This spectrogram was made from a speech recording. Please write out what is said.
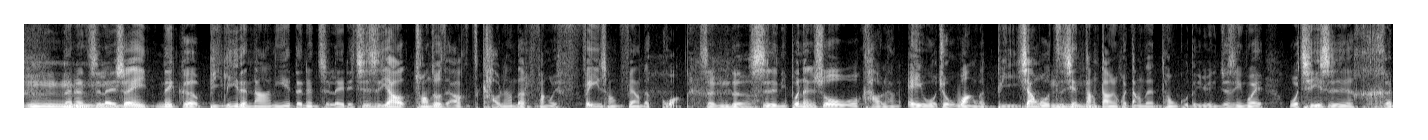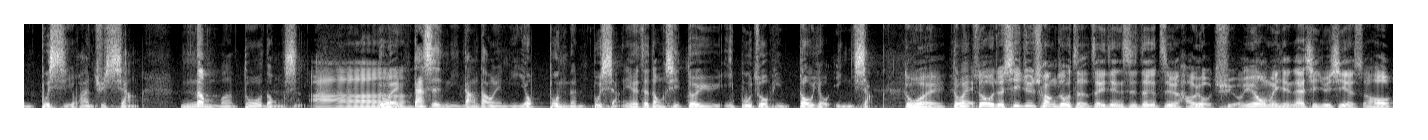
嗯，等等之类，所以那个比例的拿捏等等之类的，其实要创作者要考量的范围非常非常的广，真的是你不能说我考量 A 我就忘了 B。像我之前当导演会当得很痛苦的原因，就是因为我其实很不喜欢去想。那么多东西啊，对，但是你当导演，你又不能不想，因为这东西对于一部作品都有影响。对对，所以我觉得戏剧创作者这件事，这个资源好有趣哦。因为我们以前在戏剧系的时候，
